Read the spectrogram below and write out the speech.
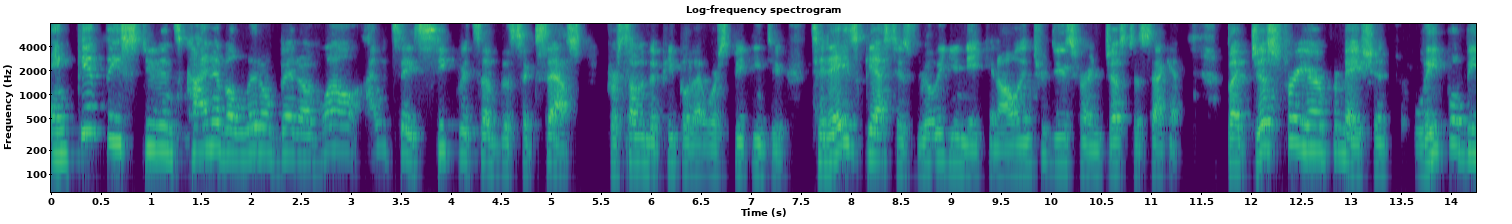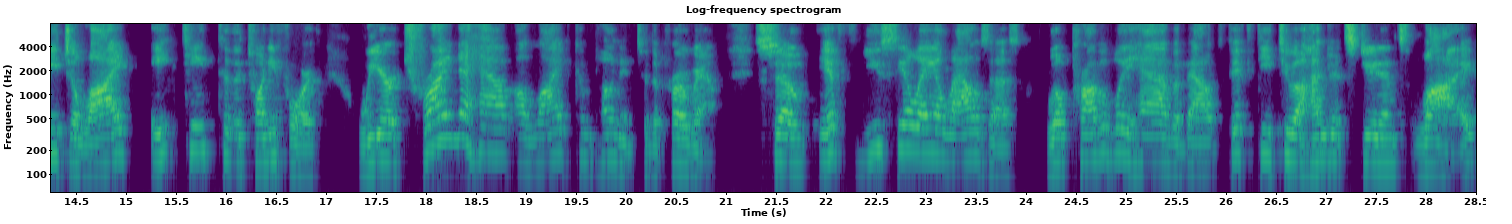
and give these students kind of a little bit of, well, I would say secrets of the success for some of the people that we're speaking to. Today's guest is really unique, and I'll introduce her in just a second. But just for your information, LEAP will be July 18th to the 24th we are trying to have a live component to the program. So if UCLA allows us, we'll probably have about 50 to 100 students live,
